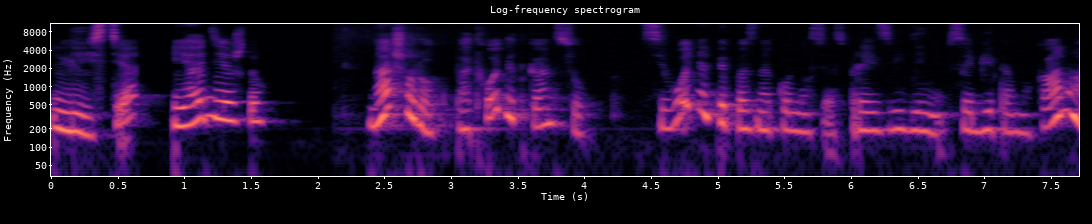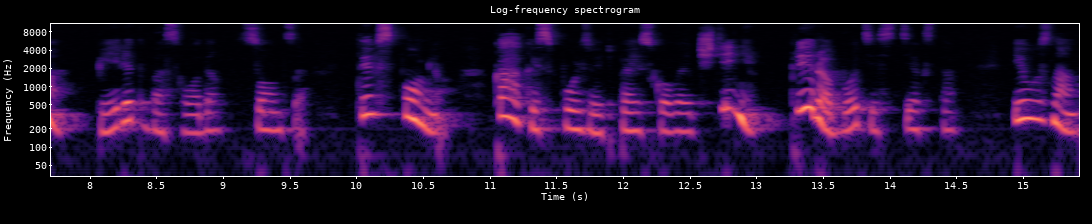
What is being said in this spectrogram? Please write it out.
листья и одежду. Наш урок подходит к концу. Сегодня ты познакомился с произведением Сабита Муканова перед восходом солнца. Ты вспомнил, как использовать поисковое чтение при работе с текстом и узнал,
